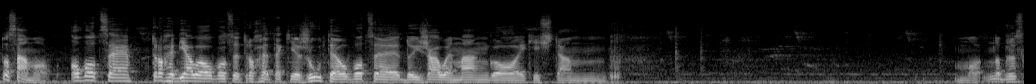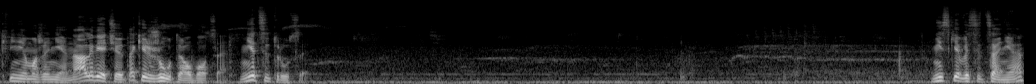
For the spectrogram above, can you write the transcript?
to samo. Owoce, trochę białe owoce, trochę takie żółte owoce, dojrzałe mango, jakieś tam no brzoskwinie może nie, no ale wiecie, takie żółte owoce, nie cytrusy. Niskie wysycenie.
